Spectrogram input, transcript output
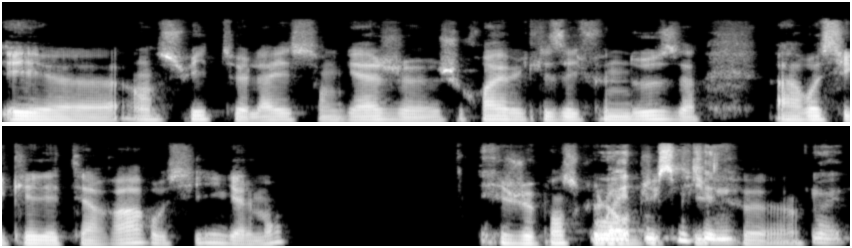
Et ensuite, là, ils s'engagent, je crois, avec les iPhone 12, à recycler les terres rares aussi également. Et je pense que l'objectif, Ouais,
